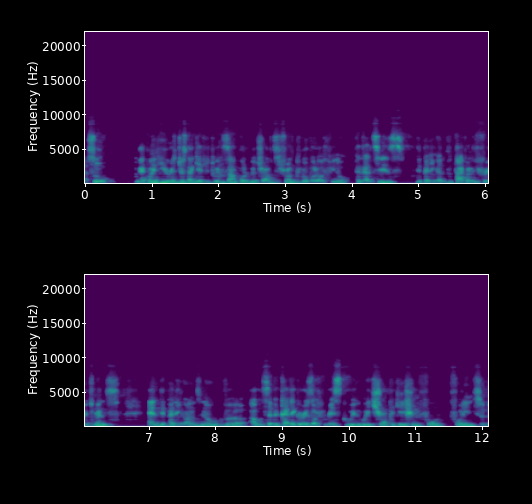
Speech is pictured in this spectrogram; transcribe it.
Yep. So my point here is just I gave you two examples, but you have different level of you know penalties depending on the type of infringements and depending on you know the I would say the categories of risk with which your application fall fall into.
